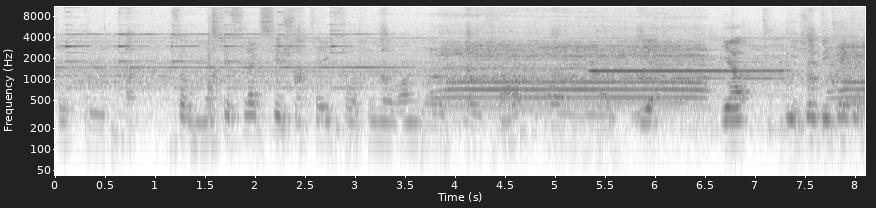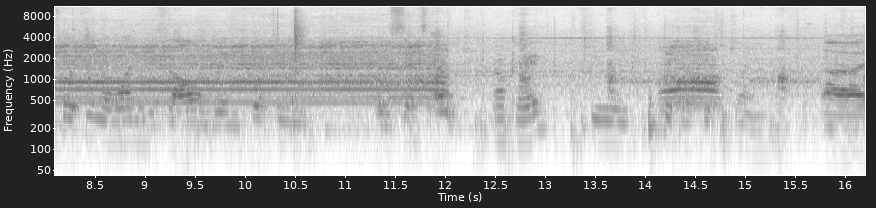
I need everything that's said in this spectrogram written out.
stick to- So Mr. Flex, you should take 1401 for your stall. or- Yep. Yep. You should be taking fourteen oh one to the stall and bring fourteen oh six out. Okay. To pick up this train. Uh,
